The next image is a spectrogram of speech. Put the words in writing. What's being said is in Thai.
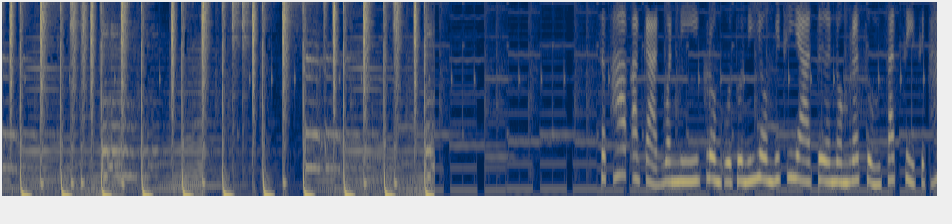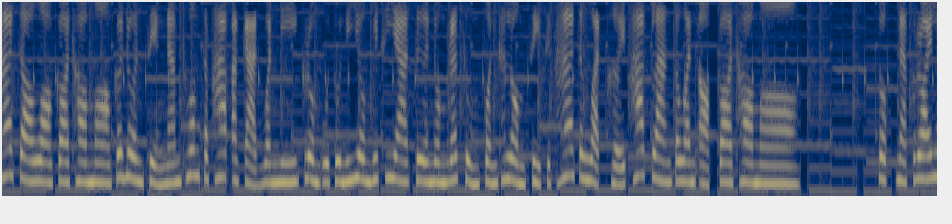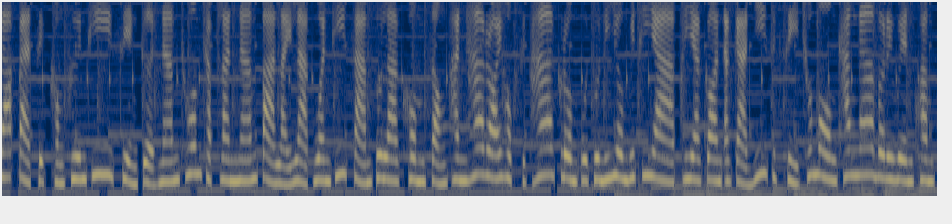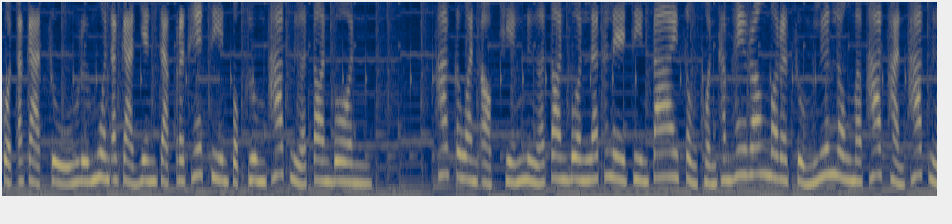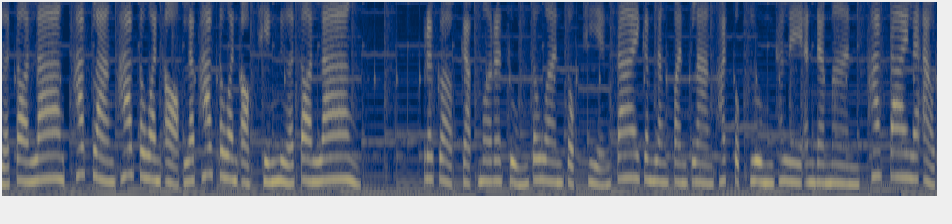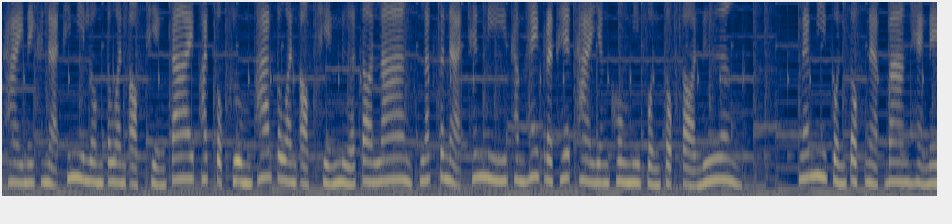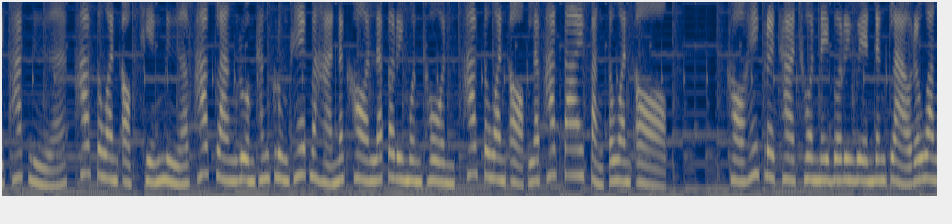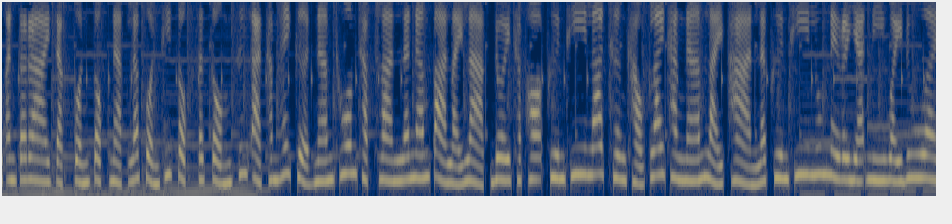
สภาพอากาศวันนี้กรมอุตุนิยมวิทยาเตือนนมระสุมซัด 45จวกทม ก็โดนเสียงน้ำท่วมสภาพอากาศวันนี้กรมอุตุนิยมวิทยาเตือนนมระสุมฝนถล่ม 45 จังหวัดเผยภาคกลางตะวันออกกทม ตกหนักร้อยละ 80 ของพื้นที่เสี่ยงเกิดน้ำท่วมฉับพลันน้ำป่าไหลหลากวันที่ 3 ตุลาคม 2565 กรมอุตุนิยมวิทยาพยากรณ์อากาศ 24 ชั่วโมงข้างหน้าบริเวณความกดอากาศสูง หรือมวลอากาศเย็นจากประเทศจีนปกคลุมภาคเหนือตอนบน ภาคตะวันออกเฉียงเหนือตอนบนและทะเลจีนใต้ส่งผลทำให้ร่องมรสุมเลื่อนลงมาพาดผ่านภาคเหนือตอนล่าง ภาคกลาง ภาคตะวันออกและภาคตะวันออกเฉียงเหนือตอนล่าง ประกอบกับมรสุมตะวันตกเฉียงใต้กำลังปานกลางพัดปกคลุมทะเลอันดามัน ภาคใต้และอ่าวไทยในขณะที่มีลมตะวันออกเฉียงใต้ พัดปกคลุมภาคตะวันออกเฉียงเหนือตอนล่าง ลักษณะเช่นนี้ทำให้ประเทศไทยยังคงมีฝนตกต่อเนื่อง และมีฝนตกหนักบางแห่งในภาคเหนือ ภาคตะวันออกเฉียงเหนือ ภาคกลางรวมทั้งกรุงเทพมหานครและปริมณฑล ภาคตะวันออกและภาคใต้ฝั่งตะวันออก ขอให้ประชาชนในบริเวณดังกล่าวระวังอันตรายจากฝนตกหนักและฝนที่ตกสะสม ซึ่งอาจทำให้เกิดน้ำท่วมฉับพลันและน้ำป่าไหลหลาก โดยเฉพาะพื้นที่ลาดเชิงเขาใกล้ทางน้ำไหลผ่านและพื้นที่ลุ่มในระยะนี้ไว้ด้วย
